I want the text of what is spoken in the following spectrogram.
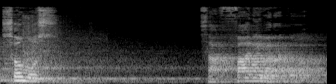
Somos Safari Baracoa.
